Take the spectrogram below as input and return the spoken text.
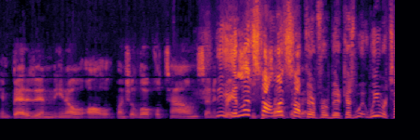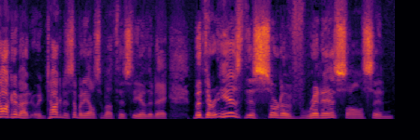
embedded in you know all a bunch of local towns and, and let's stop let's stop there for a minute because we, we, were talking about talking to somebody else about this the other day but there is this sort of renaissance in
